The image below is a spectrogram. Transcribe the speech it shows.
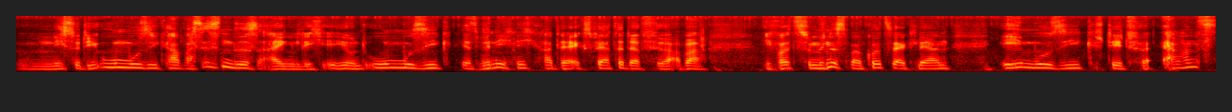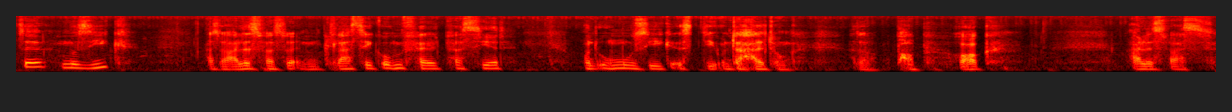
nicht so die U-Musiker. Was ist denn das eigentlich, E- und U-Musik? Jetzt bin ich nicht gerade der Experte dafür, aber ich wollte es zumindest mal kurz erklären. E-Musik steht für ernste Musik, also alles, was so im Klassikumfeld passiert. Und U-Musik ist die Unterhaltung, also Pop, Rock, alles, was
